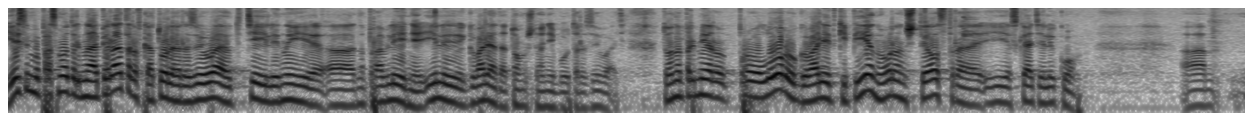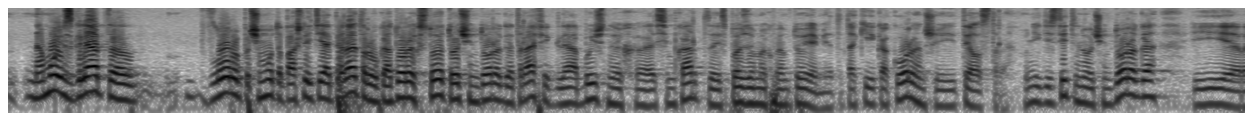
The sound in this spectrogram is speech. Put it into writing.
Если мы посмотрим на операторов, которые развивают те или иные э, направления или говорят о том, что они будут развивать, то, например, про Лору говорит KPN, Orange, Telstra и SK Telecom. На мой взгляд, э, в лору почему-то пошли те операторы, у которых стоит очень дорого трафик для обычных э, сим-карт, используемых в M2M. Это такие, как Orange и Telstra. У них действительно очень дорого, и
